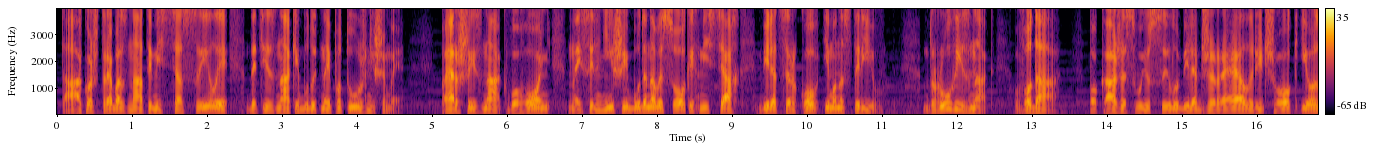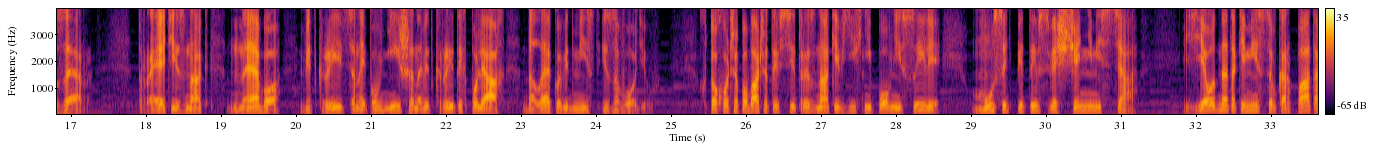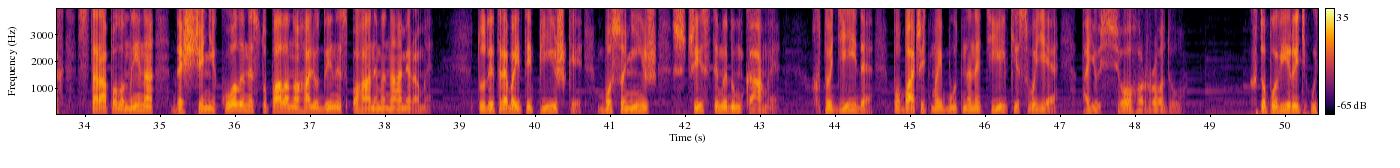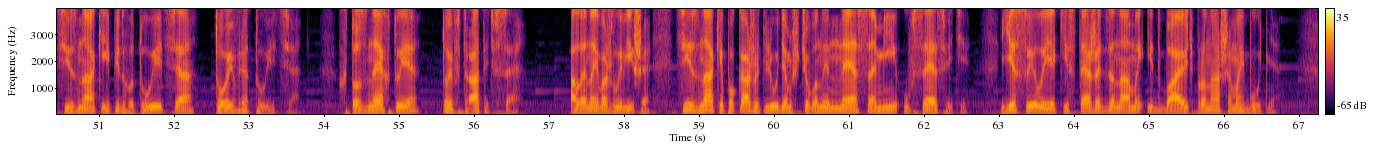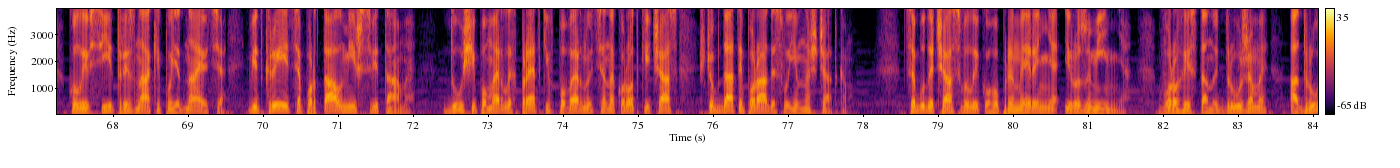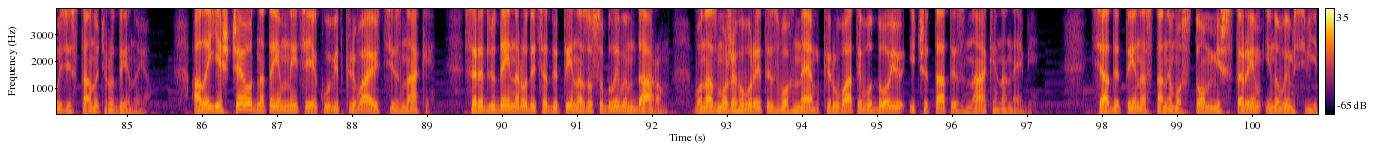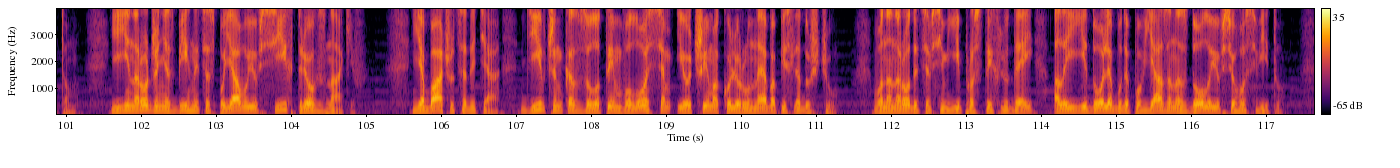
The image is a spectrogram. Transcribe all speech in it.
Також треба знати місця сили, де ці знаки будуть найпотужнішими. Перший знак вогонь найсильніший буде на високих місцях біля церков і монастирів. Другий знак вода покаже свою силу біля джерел, річок і озер. Третій знак небо відкриється найповніше на відкритих полях, далеко від міст і заводів. Хто хоче побачити всі три знаки в їхній повній силі, мусить піти в священні місця. Є одне таке місце в Карпатах, стара полонина, де ще ніколи не ступала нога людини з поганими намірами. Туди треба йти пішки, босоніж, з чистими думками. Хто дійде, побачить майбутнє не тільки своє, а й усього роду. Хто повірить у ці знаки і підготується, той врятується. Хто знехтує, той втратить все. Але найважливіше, ці знаки покажуть людям, що вони не самі у всесвіті. Є сили, які стежать за нами і дбають про наше майбутнє. Коли всі три знаки поєднаються, відкриється портал між світами. Душі померлих предків повернуться на короткий час, щоб дати поради своїм нащадкам. Це буде час великого примирення і розуміння. Вороги стануть дружами, а друзі стануть родиною. Але є ще одна таємниця, яку відкривають ці знаки. Серед людей народиться дитина з особливим даром. Вона зможе говорити з вогнем, керувати водою і читати знаки на небі. Ця дитина стане мостом між старим і новим світом. Її народження збігнеться з появою всіх трьох знаків. Я бачу це дитя, дівчинка з золотим волоссям і очима кольору неба після дощу. Вона народиться в сім'ї простих людей, але її доля буде пов'язана з долею всього світу.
